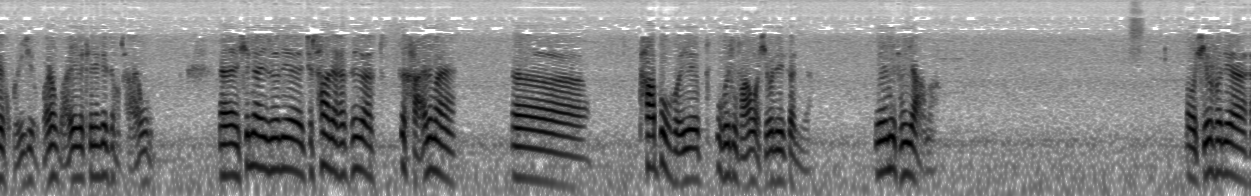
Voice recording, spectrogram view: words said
再回去，完了我也天天给整财务。呃，现在说的就差的这个这孩子们，呃。他不回不回租房，我媳妇得跟着，因为没成家嘛。我媳妇说的，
